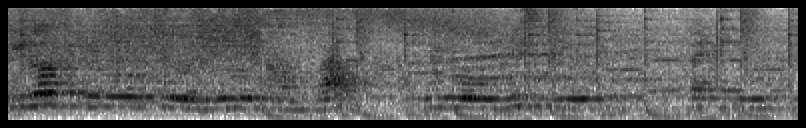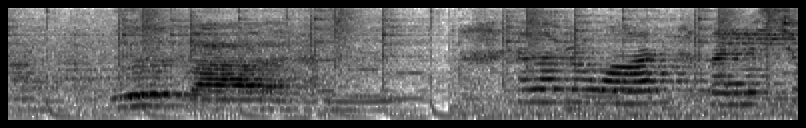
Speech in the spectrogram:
We love you too. You come back. We will miss you. Thank you and goodbye. Hello everyone, my name is Chu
